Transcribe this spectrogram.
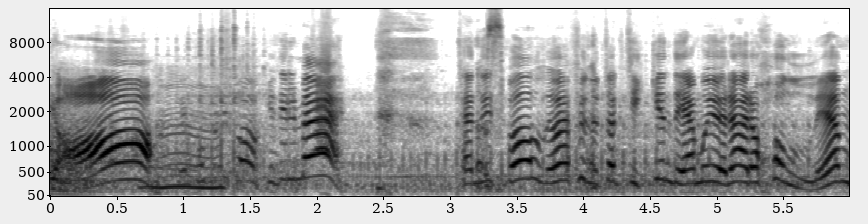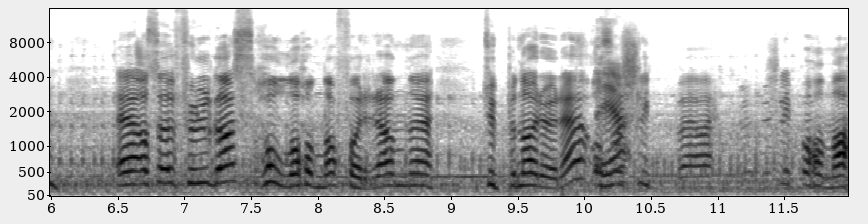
Ja! Det kommer tilbake til meg! Tennisball. Nå har jeg funnet taktikken. Det jeg må gjøre, er å holde igjen. Eh, altså full gass, holde hånda foran, eh, tuppen av røret, og så Ja. slippe, slippe hånda.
